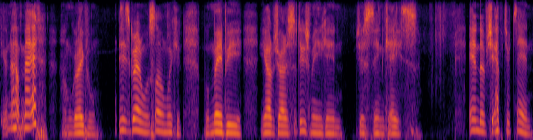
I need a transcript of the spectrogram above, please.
You're not mad? I'm grateful. His grin was slow and wicked, but maybe you ought to try to seduce me again, just in case. End of chapter 10.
